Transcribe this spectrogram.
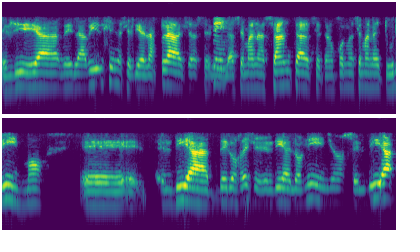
El Día de la Virgen es el Día de las Playas, la Semana Santa se transforma en Semana de Turismo, eh, el Día de los Reyes, el Día de los Niños, el Día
